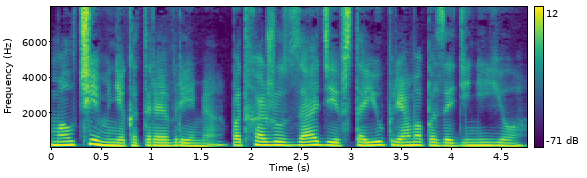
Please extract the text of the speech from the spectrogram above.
Молчим некоторое время, подхожу сзади и встаю прямо позади неё,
